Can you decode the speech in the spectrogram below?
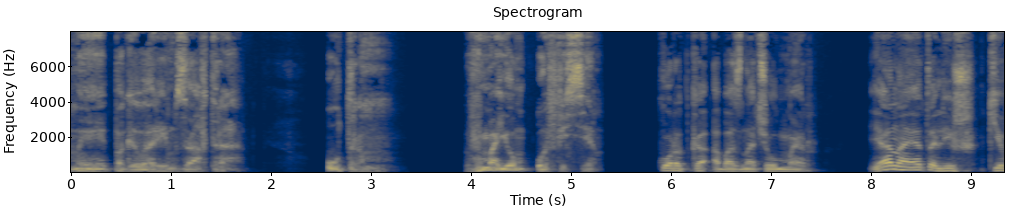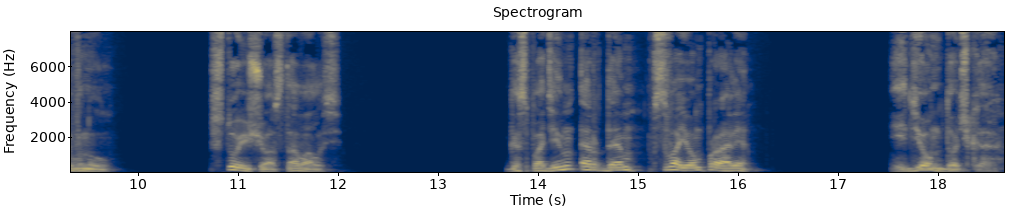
«Мы поговорим завтра. Утром. В моем офисе», — коротко обозначил мэр. Я на это лишь кивнул. Что еще оставалось? Господин Эрдем в своем праве. «Идем, дочка.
